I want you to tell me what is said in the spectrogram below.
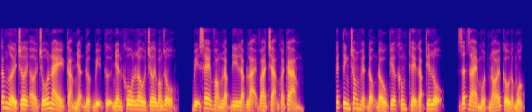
Các người chơi ở chỗ này cảm nhận được bị cự nhân khô lâu chơi bóng rổ, bị xe vòng lặp đi lặp lại va chạm khoái cảm. Kết tinh trong huyệt động đầu kia không thể gặp thiên lộ, rất dài một nói cầu độc mục,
